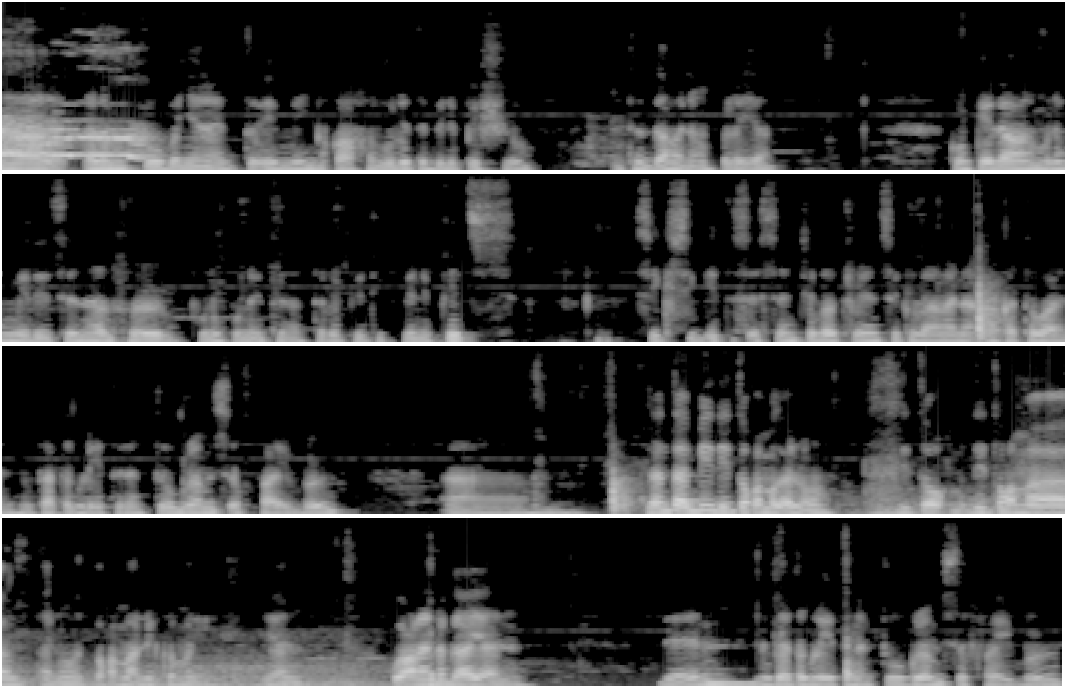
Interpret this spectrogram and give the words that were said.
Kaya, alam ko ba niya na ito ay nakakagulat na benepisyo? Itong dahon ng ampalaya. Kung kailangan mo ng medicinal herb, punong-puno ito ng therapeutic benefits. Siksik ito sa essential nutrients sa kailangan ng katawan. Nagtataglay ito ng 2 grams of fiber. Um, Dan tabi, dito ka mag ano, dito, dito ka mag, ano, baka mano yung kamay. Yan. Kuha ka ng lagayan. Then, nagtataglay ito ng 2 grams of fiber,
